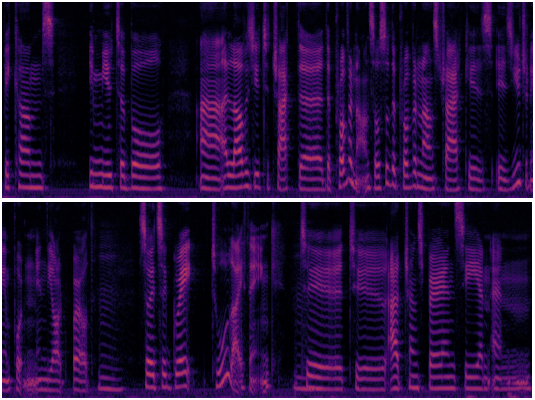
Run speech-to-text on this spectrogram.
becomes immutable uh, allows you to track the the provenance. Also, the provenance track is is hugely important in the art world. Mm. So it's a great tool, I think, mm. to to add transparency and and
